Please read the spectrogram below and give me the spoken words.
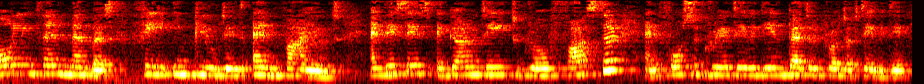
only then members feel included and valued and this is a guarantee to grow faster and foster creativity and better productivity.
